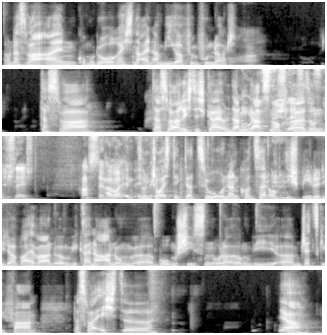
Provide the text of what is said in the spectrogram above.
Und das war ein Commodore-Rechner, ein Amiga 500. boah. Das war, das war richtig geil. Und dann Oh, gab's das nicht noch schlecht, äh, das so ist ein, nicht schlecht. Hast du denn noch? Aber in, in, so ein in- Joystick dazu und dann konntest du halt auch die Spiele, die dabei waren, irgendwie, keine Ahnung, äh, Bogenschießen oder irgendwie ähm, Jetski fahren. Das war echt, äh, ja,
